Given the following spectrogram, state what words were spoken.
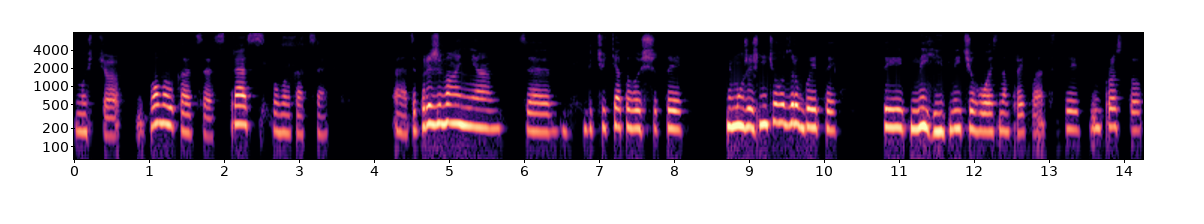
Тому що помилка це стрес, помилка це, е, це переживання, це відчуття того, що ти не можеш нічого зробити ти негідний чогось, наприклад. Ти просто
